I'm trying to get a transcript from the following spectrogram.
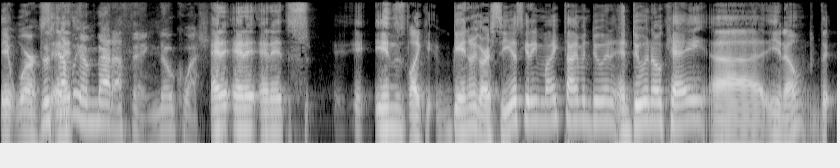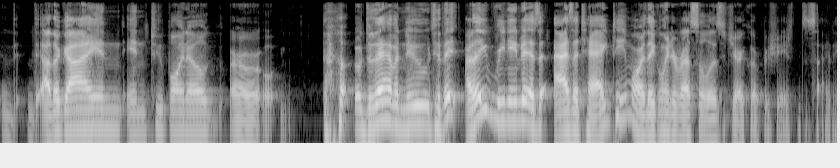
it works. There's and it- definitely a meta thing, no question. and and it, and it's in like Daniel Garcia's getting mic time and doing and doing okay. Uh, you know, the, the other guy in in 2.0 or, or do they have a new? Do they are they renamed it as as a tag team or are they going to wrestle as Jericho Appreciation Society?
